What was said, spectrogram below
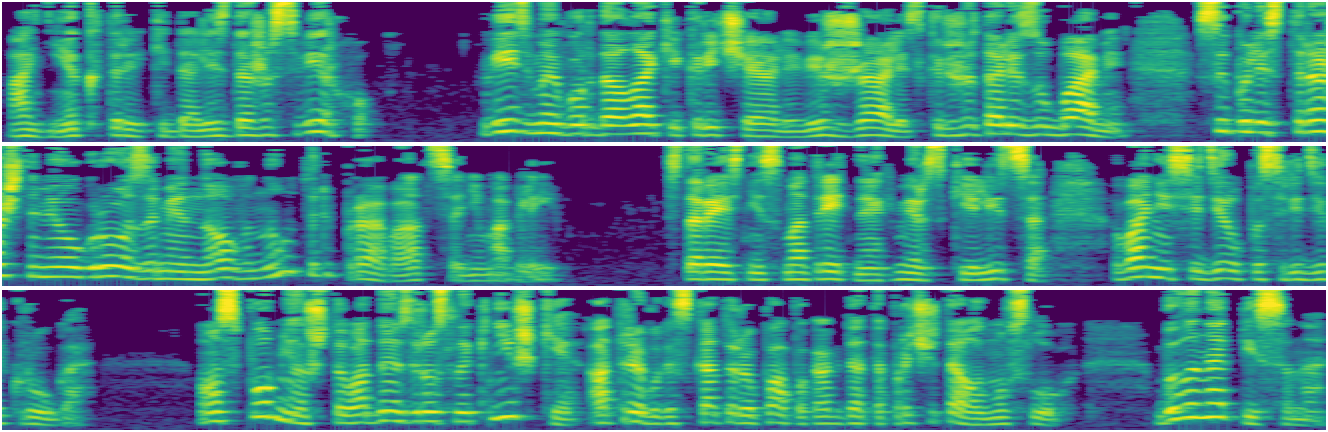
а некоторые кидались даже сверху. Ведьмы и вурдалаки кричали, визжали, скрежетали зубами, сыпали страшными угрозами, но внутрь прорваться не могли. Стараясь не смотреть на их мерзкие лица, Ваня сидел посреди круга. Он вспомнил, что в одной взрослой книжке, отрывок из которой папа когда-то прочитал ему вслух, было написано,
